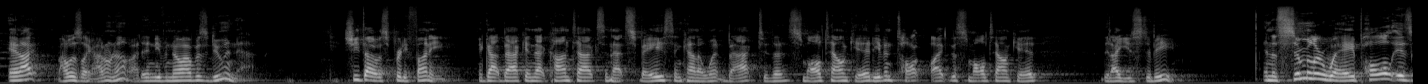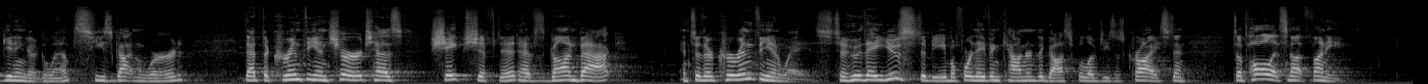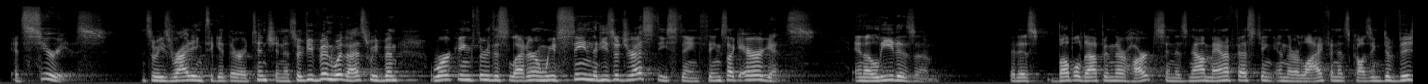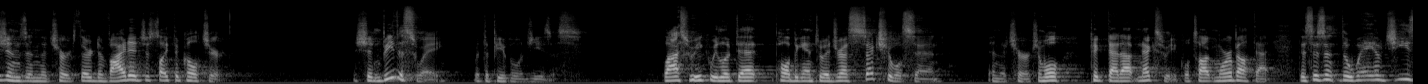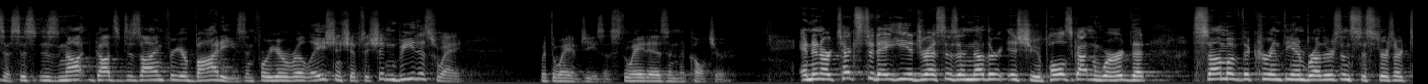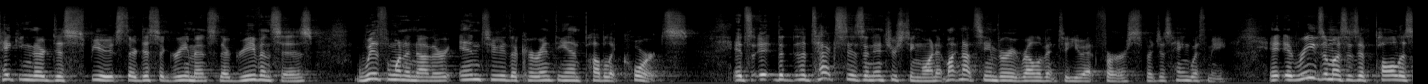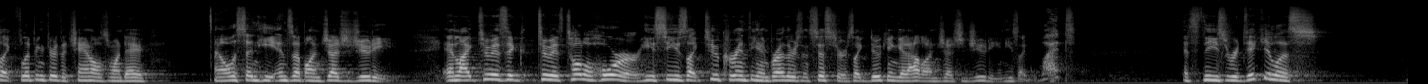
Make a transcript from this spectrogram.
And I, I was like, I don't know. I didn't even know I was doing that. She thought it was pretty funny. I got back in that context and that space and kind of went back to the small town kid, even talked like the small town kid that I used to be. In a similar way, Paul is getting a glimpse. He's gotten word that the Corinthian church has shapeshifted, has gone back into their Corinthian ways, to who they used to be before they've encountered the gospel of Jesus Christ. And to Paul, it's not funny, it's serious. And so he's writing to get their attention. And so if you've been with us, we've been working through this letter and we've seen that he's addressed these things, things like arrogance and elitism that has bubbled up in their hearts and is now manifesting in their life and it's causing divisions in the church. They're divided just like the culture. It shouldn't be this way with the people of Jesus. Last week, we looked at, Paul began to address sexual sin in the church. And we'll pick that up next week. We'll talk more about that. This isn't the way of Jesus. This is not God's design for your bodies and for your relationships. It shouldn't be this way with the way of Jesus, the way it is in the culture. And in our text today, he addresses another issue. Paul's gotten word that some of the Corinthian brothers and sisters are taking their disputes, their disagreements, their grievances with one another into the Corinthian public courts. It's, it, the, the, text is an interesting one. It might not seem very relevant to you at first, but just hang with me. It, it reads almost as if Paul is like flipping through the channels one day, and all of a sudden he ends up on Judge Judy. And like to his, to his total horror, he sees like two Corinthian brothers and sisters like duking it out on Judge Judy. And he's like, what? It's these ridiculous,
